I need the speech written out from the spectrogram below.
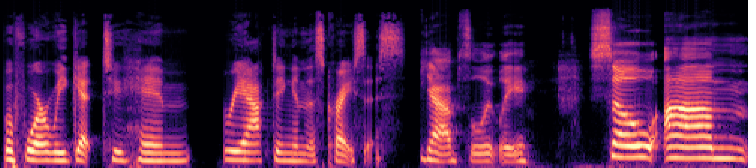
before we get to him reacting in this crisis. Yeah, absolutely. So, um,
